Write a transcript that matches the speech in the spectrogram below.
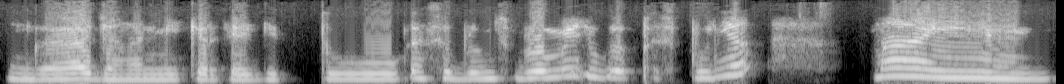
Enggak, jangan mikir kayak gitu. Kan sebelum-sebelumnya juga pas punya main.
